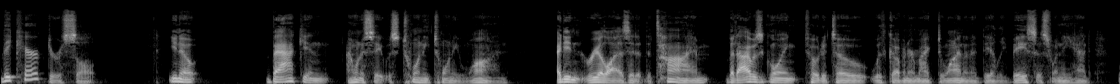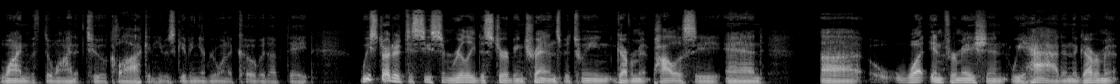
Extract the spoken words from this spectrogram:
they character assault. You know, back in, I want to say it was 2021, I didn't realize it at the time, but I was going toe to toe with Governor Mike DeWine on a daily basis when he had Wine with DeWine at two o'clock and he was giving everyone a COVID update we started to see some really disturbing trends between government policy and uh, what information we had. And the government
